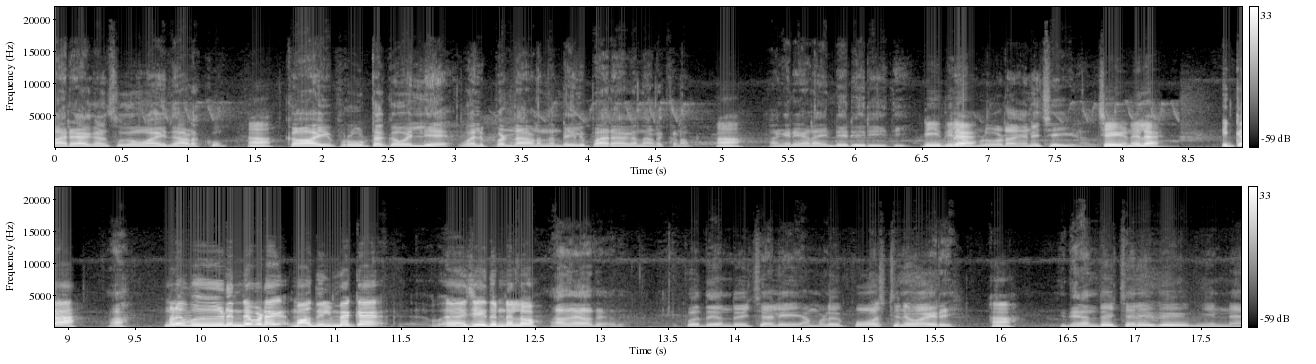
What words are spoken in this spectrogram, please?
പരാഗം സുഖമായി നടക്കും. കായ് ഫ്രൂട്ടൊക്കെ വലിയ വലിപ്പം പരാഗം നടക്കണം. അങ്ങനെയാണ് അതിന്റെ ഒരു രീതി. നമ്മളിവിടെ അങ്ങനെ ചെയ്യണത്. ചെയ്യണം ചെയ്യണല്ലേ ഇക്ക നിങ്ങൾ വീടിന്റെ ഇവിടെ മതിൽമൊക്കെ ചെയ്തിട്ടുണ്ടല്ലോ? അതെ അതെ അതെ. ഇപ്പൊ ഇത് എന്താ വെച്ചാൽ നമ്മൾ പോസ്റ്റിന് പകരേ ആ. ഇതിനെന്താ വെച്ചാൽ ഇത് പിന്നെ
